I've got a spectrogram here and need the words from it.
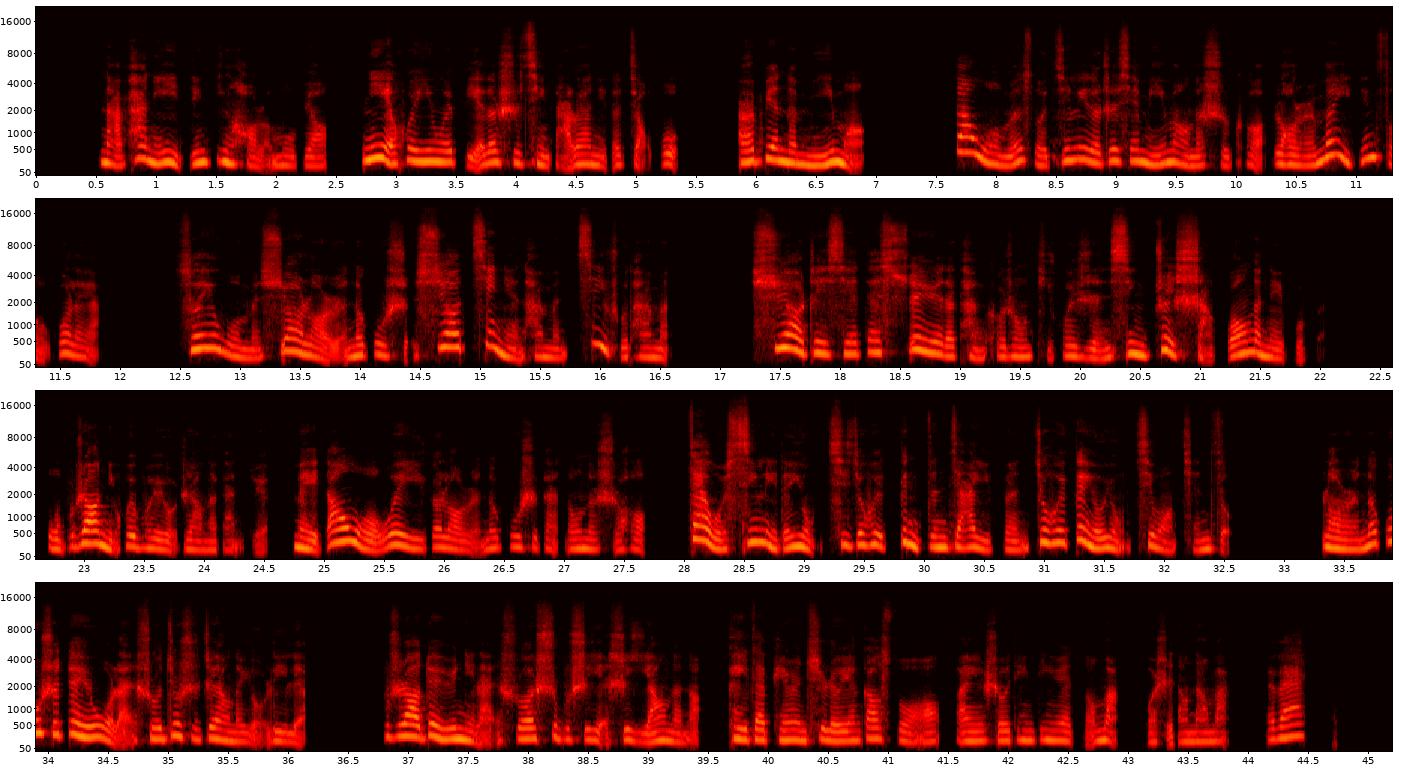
哪怕你已经定好了目标，你也会因为别的事情打乱你的脚步而变得迷茫。但我们所经历的这些迷茫的时刻，老人们已经走过了呀，所以我们需要老人的故事，需要纪念他们，记住他们，需要这些在岁月的坎坷中体会人性最闪光的那部分。我不知道你会不会有这样的感觉。每当我为一个老人的故事感动的时候，在我心里的勇气就会更增加一分，就会更有勇气往前走。老人的故事对于我来说就是这样的有力量。不知道对于你来说是不是也是一样的呢？可以在评论区留言告诉我哦。欢迎收听订阅走马，我是当当马，拜拜。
